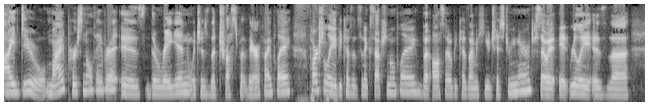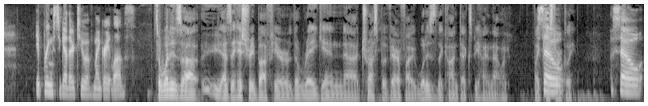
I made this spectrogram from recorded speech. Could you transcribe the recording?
I do. My personal favorite is the Reagan, which is the trust but verify play, partially because it's an exceptional play, but also because I'm a huge history nerd. So it, it really is the, it brings together two of my great loves. So, what is, uh, as a history buff here, the Reagan uh, trust but verify? What is the context behind that one? Like so, historically? So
